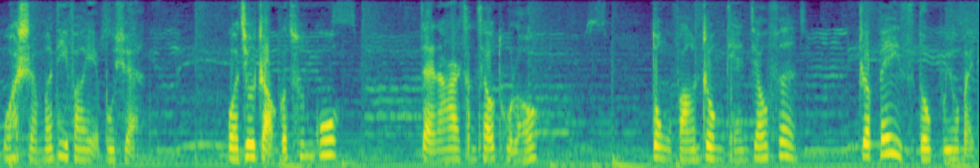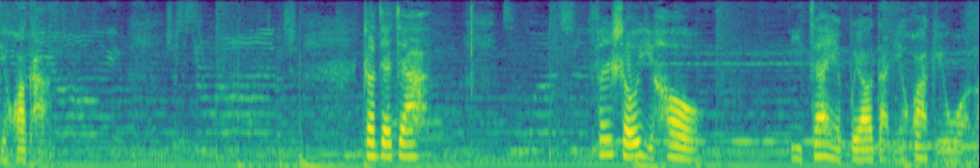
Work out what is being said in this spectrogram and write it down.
我什么地方也不选，我就找个村姑，在那二层小土楼，洞房种田浇粪，这辈子都不用买电话卡。”张佳佳，分手以后，你再也不要打电话给我了。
